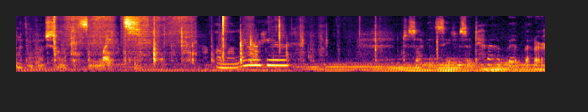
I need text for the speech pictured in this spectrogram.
I think I just want to put some light on my mirror here just so I can see just a tad bit better.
